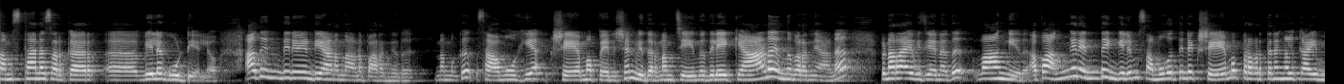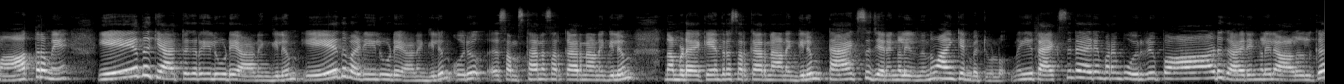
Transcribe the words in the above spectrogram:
സംസ്ഥാന സർക്കാർ വില കൂട്ടിയല്ലോ. അത് എന്തിനു വേണ്ടിയാണെന്നാണ് പറഞ്ഞത്? നമുക്ക് സാമൂഹ്യ ക്ഷേമ പെൻഷൻ വിതരണം ചെയ്യുന്നതിലേക്കാണ് എന്ന് പറഞ്ഞാണ് പിണറായി വിജയൻ അത് വാങ്ങിയത്. അപ്പോൾ അങ്ങനെ എന്തെങ്കിലും സമൂഹത്തിന്റെ ക്ഷേമ പ്രവർത്തനങ്ങൾക്കായി മാത്രമേ ഏത് കാറ്റഗറിയിലൂടെ ആണെങ്കിലും ഏത് വഴിയിലൂടെയാണെങ്കിലും ഒരു സംസ്ഥാന സർക്കാരിനാണെങ്കിലും നമ്മുടെ കേന്ദ്ര സർക്കാരിനാണെങ്കിലും ടാക്സ് ജനങ്ങളിൽ നിന്ന് വാങ്ങിക്കാൻ പറ്റുള്ളൂ. ഈ ടാക്സിന്റെ കാര്യം പറയുമ്പോൾ ഒരുപാട് കാര്യങ്ങളിൽ ആളുകൾക്ക്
